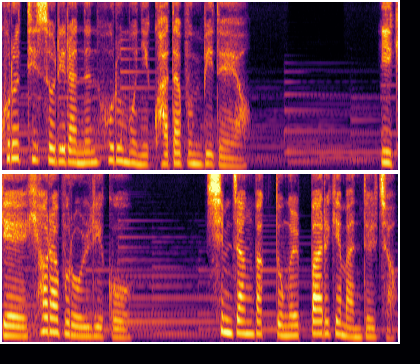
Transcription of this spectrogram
코르티솔이라는 호르몬이 과다 분비돼요. 이게 혈압을 올리고 심장 박동을 빠르게 만들죠.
